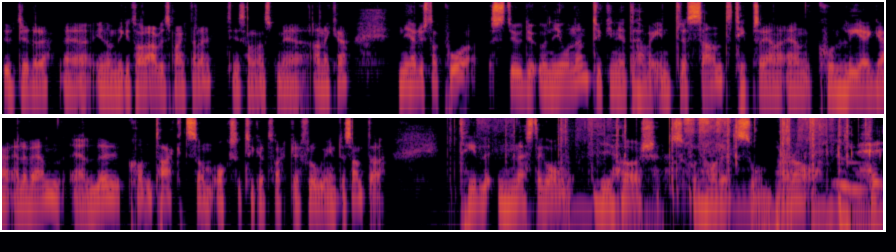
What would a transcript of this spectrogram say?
utredare eh, inom digitala arbetsmarknader tillsammans med Annika. Ni har lyssnat på Studio Unionen. Tycker ni att det här var intressant? Tipsa gärna en kollega eller vän eller kontakt som också tycker att fackliga frågor är intressanta. Till nästa gång vi hörs så får ni ha det så bra. Hej!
